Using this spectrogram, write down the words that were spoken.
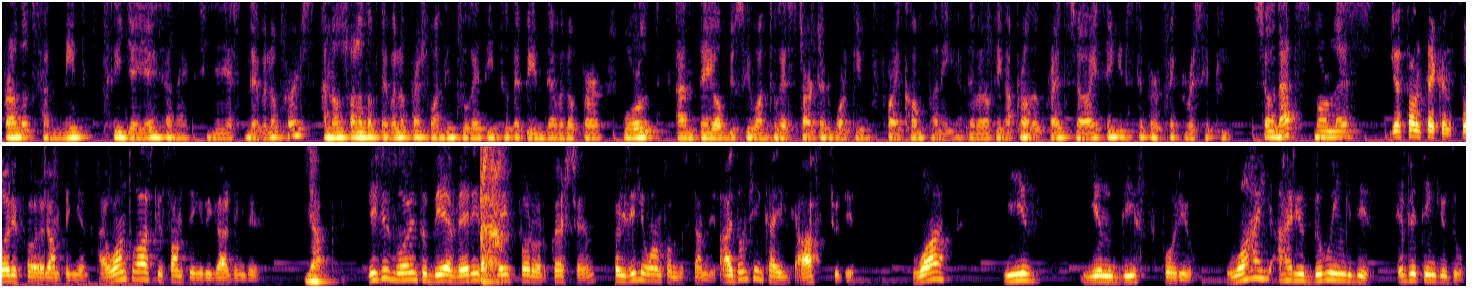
products and need Three.js and IFCJS developers, and also a lot of developers wanting to get into the BIM developer world, and they obviously want to get started working for a company developing a product, right? So I think it's the perfect recipe. So that's more or less. Just one second. Sorry for jumping in. I want to ask you something regarding this. Yeah. This is going to be a very straightforward question. I really want to understand this. I don't think I asked you this. What is in this for you? why are you doing this everything you do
